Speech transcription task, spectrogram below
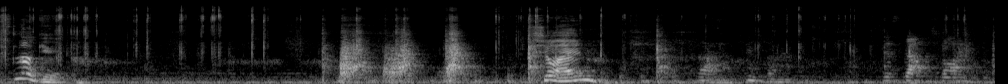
Slug it. Shine. Got something your name, mate. Save the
